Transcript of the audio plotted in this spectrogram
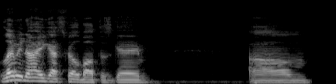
Let me know how you guys feel about this game. Um,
